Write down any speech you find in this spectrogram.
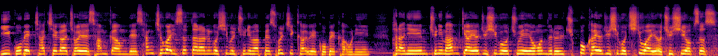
이 고백 자체가 저의 삶 가운데 상처가 있었다라는 것임을 주님 앞에 솔직하게 고백하오니 하나님 주님 함께하여 주시고 주의 영혼들을 축복하여 주시고 치료하여 주시옵소서.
